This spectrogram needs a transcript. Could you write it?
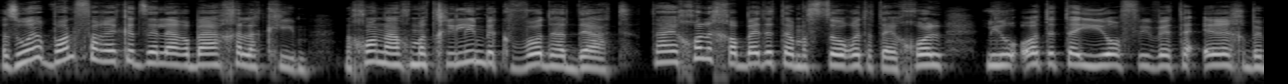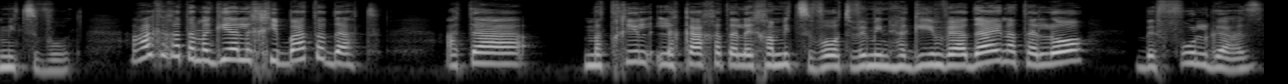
אז הוא אומר, בוא נפרק את זה לארבעה חלקים. נכון, אנחנו מתחילים בכבוד הדת. אתה יכול לכבד את המסורת, אתה יכול לראות את היופי ואת הערך במצוות. אחר כך אתה מגיע לחיבת הדת. אתה מתחיל לקחת עליך מצוות ומנהגים, ועדיין אתה לא בפול גז.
